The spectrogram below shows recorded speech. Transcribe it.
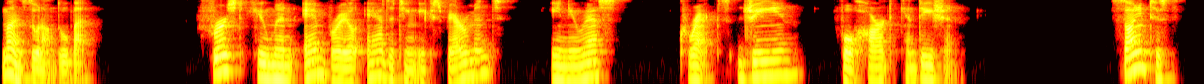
慢速朗读版。First human embryo editing experiment in U.S. corrects gene for heart condition. Scientists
